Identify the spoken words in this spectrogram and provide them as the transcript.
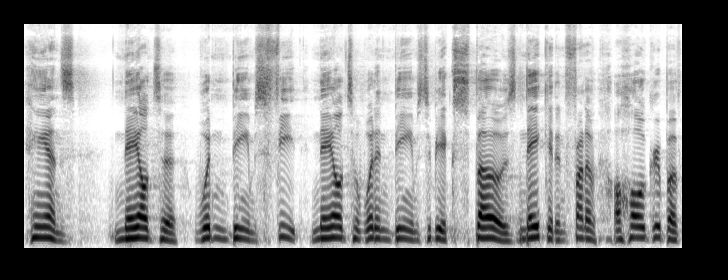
Hands nailed to wooden beams, feet nailed to wooden beams, to be exposed naked in front of a whole group of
